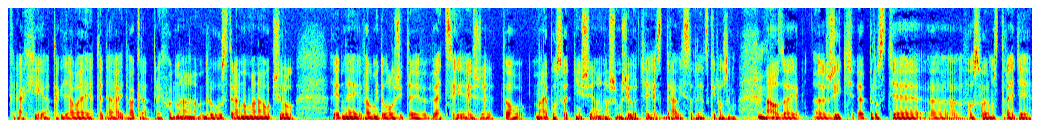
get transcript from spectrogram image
krachy a tak ďalej, teda aj dvakrát prechod na druhú stranu ma naučil jednej veľmi dôležitej veci, je, že to najposvetnejšie na našom živote je zdravý sedliacký rozum. Mm-hmm. Naozaj e, žiť e, proste e, vo svojom strede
